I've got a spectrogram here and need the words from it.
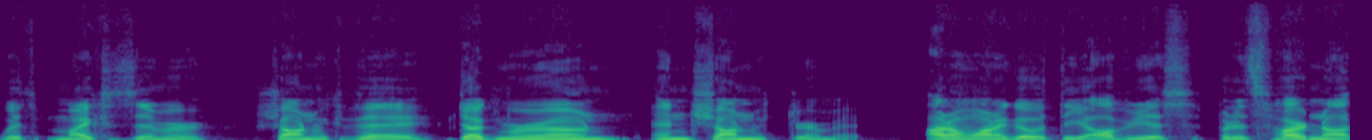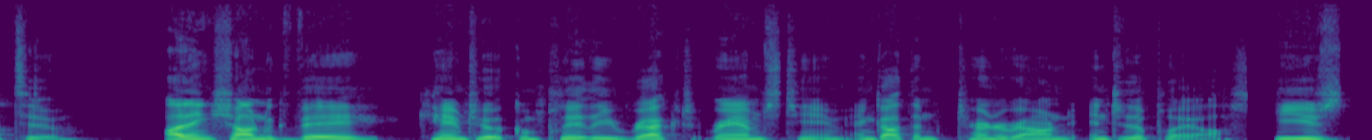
with Mike Zimmer, Sean McVay, Doug Marrone, and Sean McDermott. I don't want to go with the obvious, but it's hard not to. I think Sean McVay came to a completely wrecked Rams team and got them turned around into the playoffs. He used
